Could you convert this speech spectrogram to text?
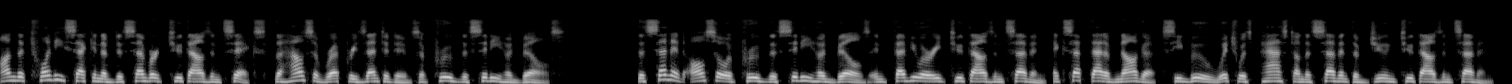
On the 22nd of December 2006, the House of Representatives approved the cityhood bills. The Senate also approved the cityhood bills in February 2007, except that of Naga, Cebu which was passed on 7 June 2007.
